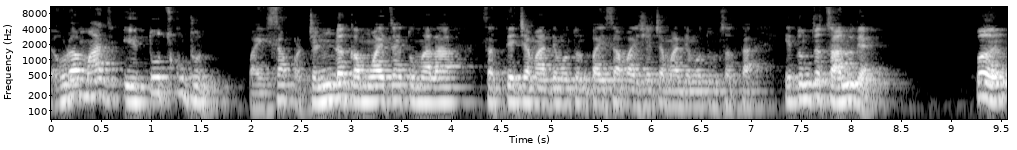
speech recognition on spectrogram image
एवढा माज येतोच कुठून? पैसा प्रचंड कमवायचा आहे तुम्हाला सत्तेच्या माध्यमातून पैसा पैशाच्या माध्यमातून सत्ता हे तुमचं चालू द्या. पण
